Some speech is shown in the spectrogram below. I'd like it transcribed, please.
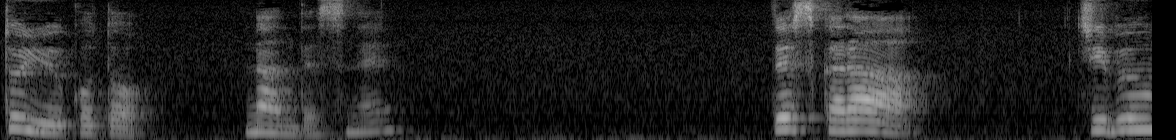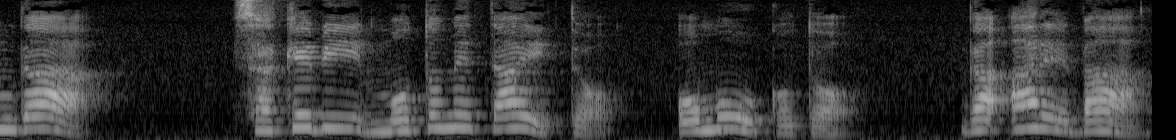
ということなんですね。ですから自分が叫び求めたいと思うことがあれば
